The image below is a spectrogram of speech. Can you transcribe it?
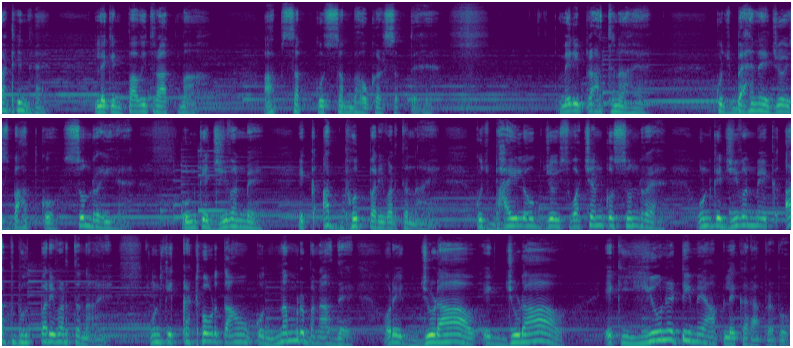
कठिन है, लेकिन पवित्र आत्मा आप सब कुछ संभव कर सकते हैं। मेरी प्रार्थना है, कुछ बहनें जो इस बात को सुन रही हैं, उनके जीवन में एक अद्भुत परिवर्तन आए। कुछ भाई लोग जो इस वचन को सुन रहे हैं, उनके जीवन में एक अद्भुत परिवर्तन आए। उनकी कठोरताओं को नम्र बना दे और एक जुड़ाव एक जुड़ाव, एक यूनिटी में आप लेकर आ प्रभु।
